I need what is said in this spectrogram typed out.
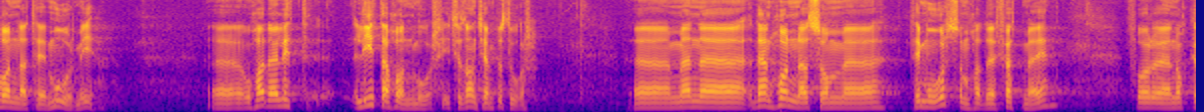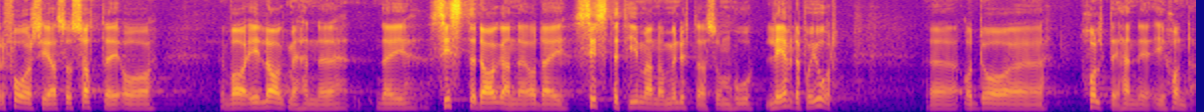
hånda til mor mi. Hun hadde ei litt lita hånd, mor, ikke sånn kjempestor. Men den hånda som, til mor, som hadde født meg For noen få år siden så satt jeg og var i lag med henne de siste dagene og de siste timene og minuttene som hun levde på jord. Og da holdt jeg henne i hånda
